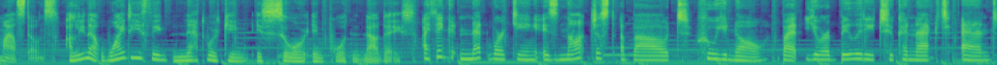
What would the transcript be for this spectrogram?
milestones. Alina, why do you think networking is so important nowadays? I think networking is not just about who you know, but your ability to connect and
